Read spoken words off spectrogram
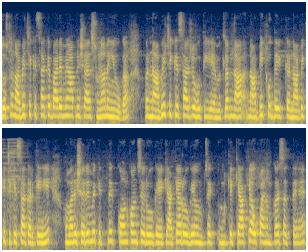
दोस्तों नाभि चिकित्सा के बारे में आपने शायद सुना नहीं होगा, पर नाभि चिकित्सा जो होती है मतलब ना नाभि को देख कर नाभि की चिकित्सा करके ही हमारे शरीर में कितने कौन कौन से रोग है क्या क्या रोग है, उनसे, उनके क्या क्या उपाय हम कर सकते हैं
